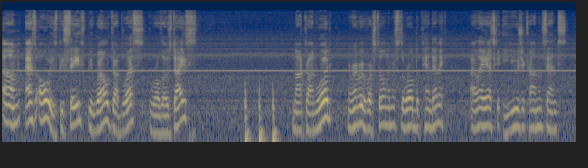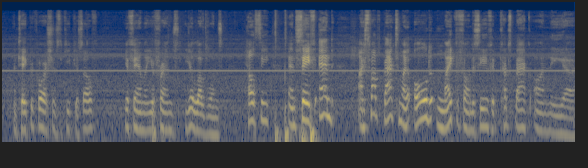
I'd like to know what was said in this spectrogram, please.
Um, as always, be safe, be well, God bless, roll those dice, knock on wood. Remember, we're still in the midst of the world of the pandemic. I only ask that you use your common sense and take precautions to keep yourself, your family, your friends, your loved ones healthy and safe. And I swapped back to my old microphone to see if it cuts back on the uh,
